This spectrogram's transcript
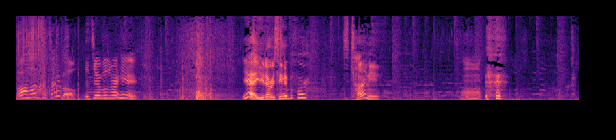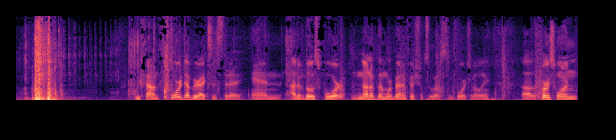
Oh, look, the turbo. The turbo's right here. Yeah, you never seen it before? It's tiny. We found four WRXs today, and out of those four, none of them were beneficial to us, unfortunately. Uh, the first one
